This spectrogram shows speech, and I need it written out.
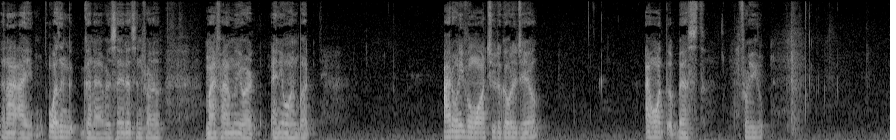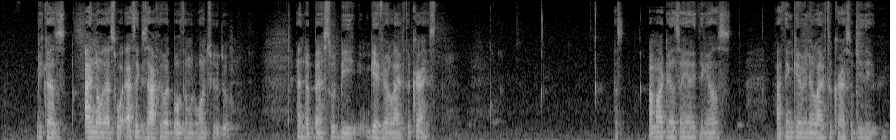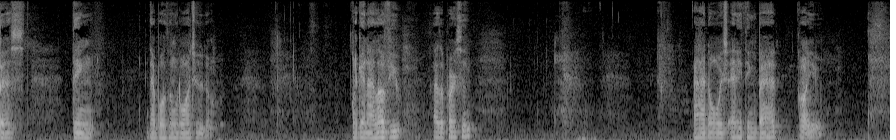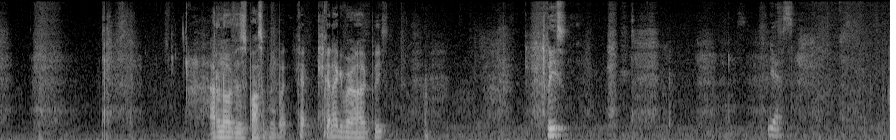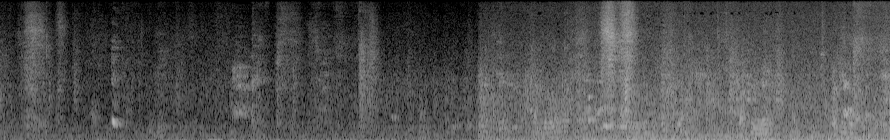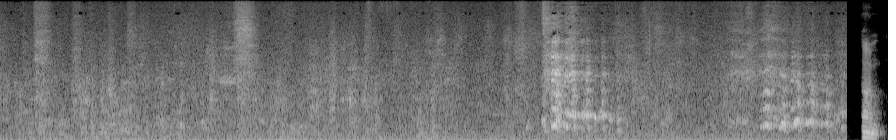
and I, I wasn't gonna ever say this in front of my family or anyone, but I don't even want you to go to jail. I want the best for you. Because I know that's what that's exactly what both of them would want you to do. And the best would be give your life to Christ. I'm not gonna say anything else. I think giving your life to Christ would be the best thing that both of them would want you to do. Again, I love you as a person. And I don't wish anything bad on you. I don't know if this is possible, but can, I give her a hug, please? Please? Yes.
